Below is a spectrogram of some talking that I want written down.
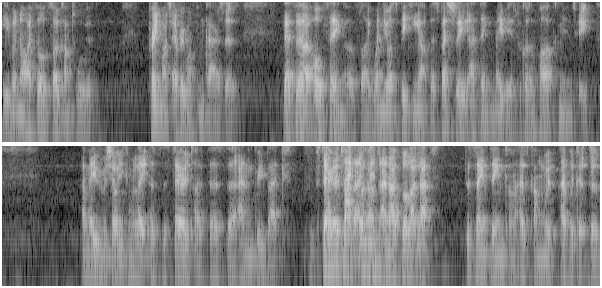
Even though I feel so comfortable with pretty much everyone from Clarasys, there's a whole thing of like when you're speaking up, especially I think maybe it's because I'm part of the community, and maybe Michelle, you can relate as the stereotype. There's the angry black stereotype black that comes, and I feel like Yeah. that's the same thing come, has come with advocates of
